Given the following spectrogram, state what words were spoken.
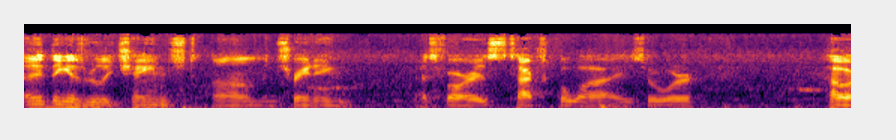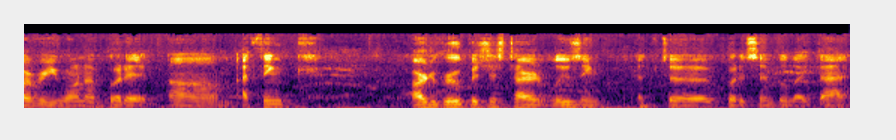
anything has really changed um, in training as far as tactical wise or however you want to put it. Um, I think our group is just tired of losing, to put it simply like that.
